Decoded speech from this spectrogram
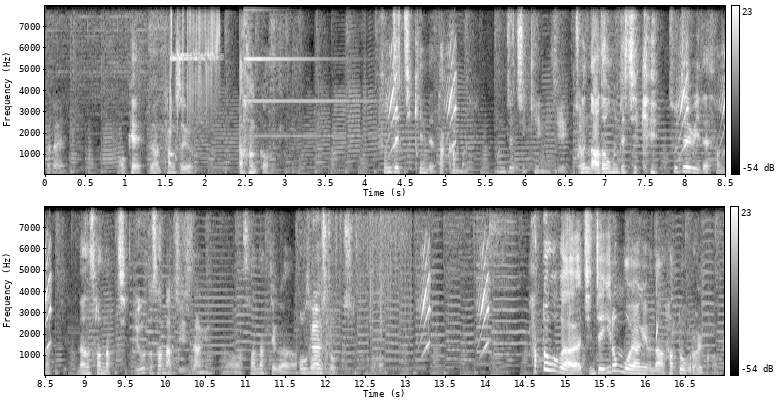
그래. 오케이 그럼 탕수육. 다음 거. 훈제 치킨인데 닭 한 마리. 훈제 치킨이지. 그건 나도 훈제 치킨. 수제비 대 산낙지. 난 산낙지. 이것도 산낙지 시상이 어 산낙지가 포기할 수 없지. 핫도그가 진짜 이런 모양이면 난 핫도그로 할 것 같아.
